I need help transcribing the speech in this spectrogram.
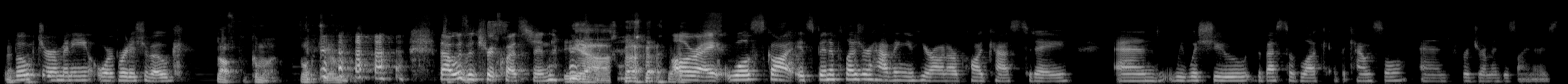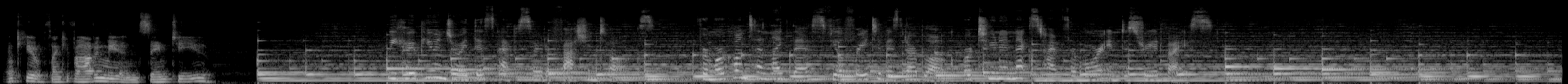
Vogue Germany or British Vogue? Oh, come on. Vogue Germany. that was a trick question. Yeah. All right. Well, Scott, it's been a pleasure having you here on our podcast today. And we wish you the best of luck at the Council and for German designers. Thank you. Thank you for having me, and same to you. We hope you enjoyed this episode of Fashion Talks. For more content like this, feel free to visit our blog or tune in next time for more industry advice.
